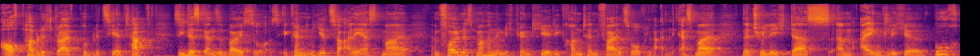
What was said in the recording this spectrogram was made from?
auf Publish Drive publiziert habt, sieht das Ganze bei euch so aus. Ihr könnt dann hier zuallererst mal ähm, Folgendes machen, nämlich könnt hier die Content-Files hochladen. Erstmal natürlich das ähm, eigentliche Buch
